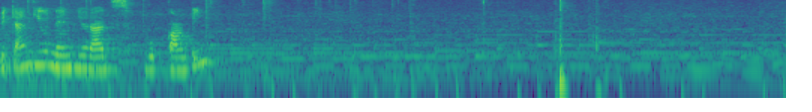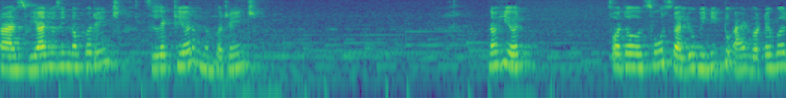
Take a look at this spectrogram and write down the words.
We can give name here as book counting as we are using number range select here number range now here for the source value we need to add whatever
